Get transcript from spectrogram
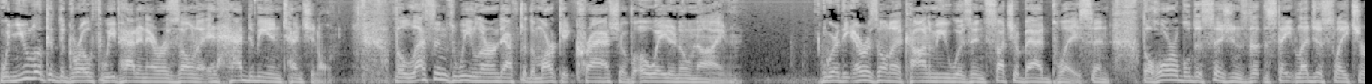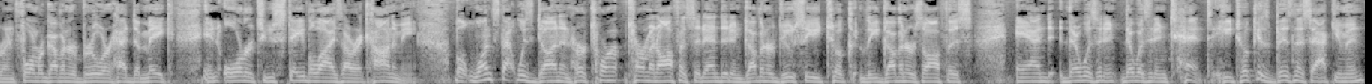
When you look at the growth we've had in Arizona, it had to be intentional. The lessons we learned after the market crash of 08 and 09 where the Arizona economy was in such a bad place and the horrible decisions that the state legislature and former Governor Brewer had to make in order to stabilize our economy. But once that was done and her ter- term in office had ended and Governor Ducey took the governor's office and there was an there was an intent. He took his business acumen,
